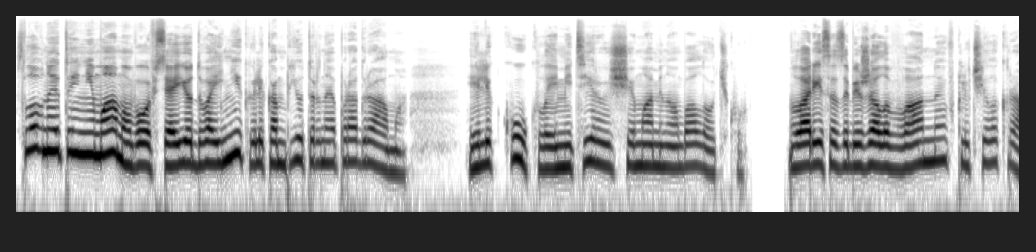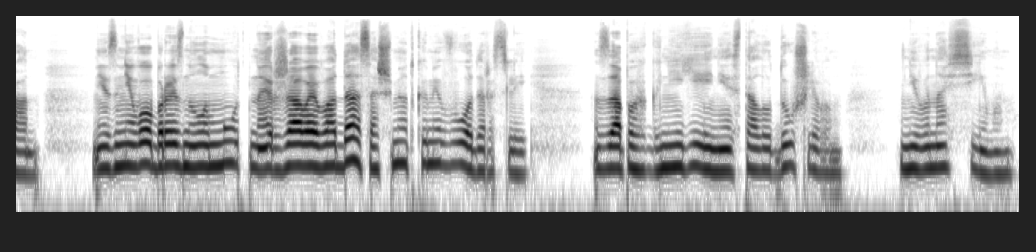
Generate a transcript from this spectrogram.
Словно это и не мама вовсе, а ее двойник или компьютерная программа, или кукла, имитирующая мамину оболочку. Лариса забежала в ванную, включила кран. Из него брызнула мутная ржавая вода со шмётками водорослей. Запах гниения стал удушливым, невыносимым.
